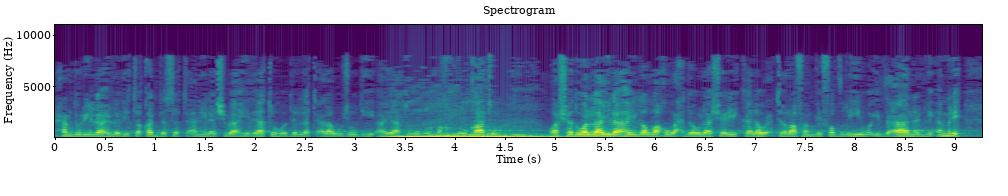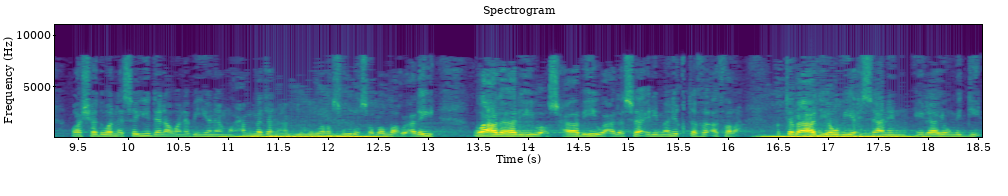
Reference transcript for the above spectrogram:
الحمد لله الذي تقدست عن الأشباه ذاته ودلت على وجوده آياته ومخلوقاته وأشهد أن لا إله إلا الله وحده لا شريك له اعترافا بفضله واذعانا لأمره وأشهد أن سيدنا ونبينا محمدا عبده ورسوله صلى الله عليه وعلى آله وأصحابه وعلى سائر من اقتفى أثره واتبع هديه بإحسان إلى يوم الدين.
